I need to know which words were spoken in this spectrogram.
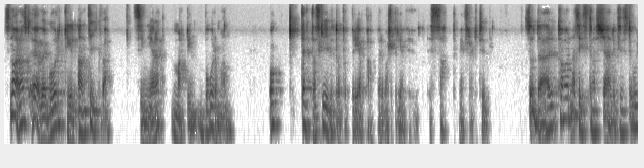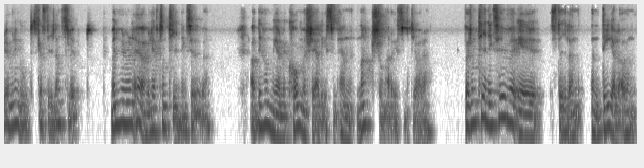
snarast övergår till Antiqua Signerat Martin Bormann. Och detta skrivet då på ett brevpapper vars brevhuvud är satt med fraktur. Så där tar nazisternas kärlekshistoria med den gotiska stilen slut. Men hur har den överlevt som tidningshuvud? Ja, det har mer med kommersialism än nationalism att göra. För som tidningshuvud är stilen en del av en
